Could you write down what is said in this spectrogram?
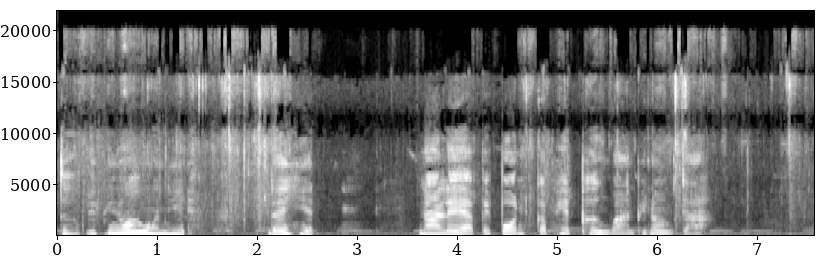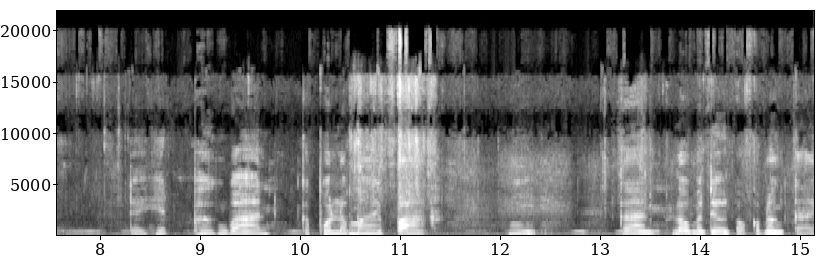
เติบเลยพี่น้องวันนี้ ได้เห็ดหน้าแร่ไปปนกับเห็ดเพิงหวานพี่น้องจ้ะได้เห็ดเพิงหวานกับผลไม้ป่านี่ การเรามาเดินออกกำลังกาย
